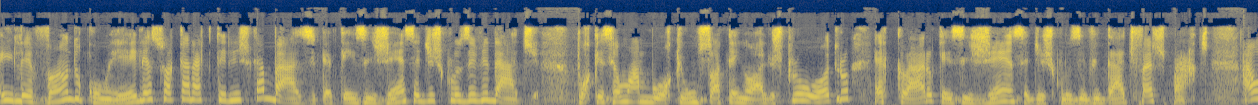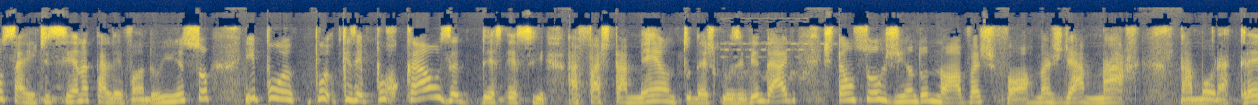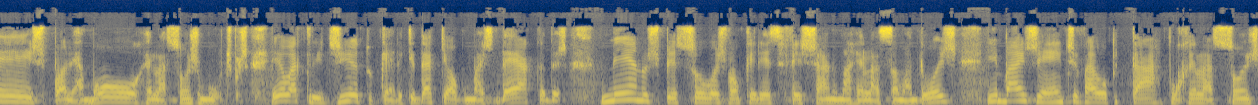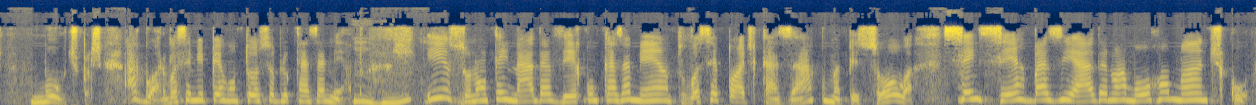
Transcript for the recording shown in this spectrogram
e levando com ele a sua característica básica, que é a exigência de exclusividade. Porque se é um amor que um só tem olhos para o outro, é claro que a exigência de exclusividade faz parte. Ao sair de cena, está levando isso e por, por, quer dizer, por causa desse, desse afastamento da exclusividade, estão surgindo novas formas formas de amar. Amor a três, poliamor, relações múltiplas. Eu acredito, Kelly, que daqui a algumas décadas, menos pessoas vão querer se fechar numa relação a dois e mais gente vai optar por relações múltiplas. Agora, você me perguntou sobre o casamento. Uhum. Isso não tem nada a ver com casamento. Você pode casar com uma pessoa sem ser baseada no amor romântico.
